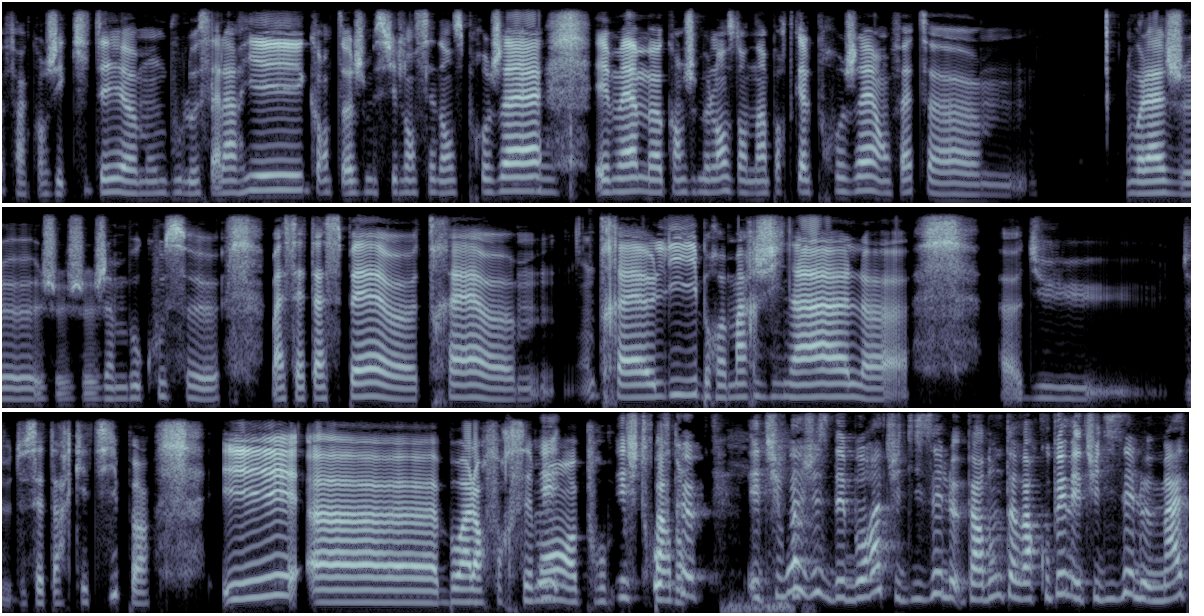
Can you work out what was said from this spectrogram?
enfin quand j'ai quitté, mon boulot salarié, quand, je me suis lancée dans ce projet Mmh. et même, quand je me lance dans n'importe quel projet, en fait, voilà, je je je j'aime beaucoup ce bah, cet aspect, très, libre, marginal, du de de cet archétype et bon alors forcément, pour et je trouve pardon. que et tu vois, juste Déborah, tu disais le pardon de t'avoir coupé, mais tu disais le mat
